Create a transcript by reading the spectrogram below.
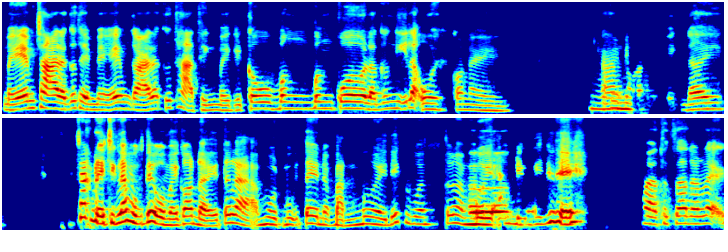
mấy em trai là cứ thấy mấy em gái là cứ thả thính mấy cái câu bâng bâng quơ là cứ nghĩ là ôi con này đang nói mình. đây. Chắc đấy chính là mục tiêu của mấy con đấy tức là một mũi tên là bắn 10 đích luôn tức là 10 ờ, em đều nghĩ như thế. Mà thực ra nó lại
